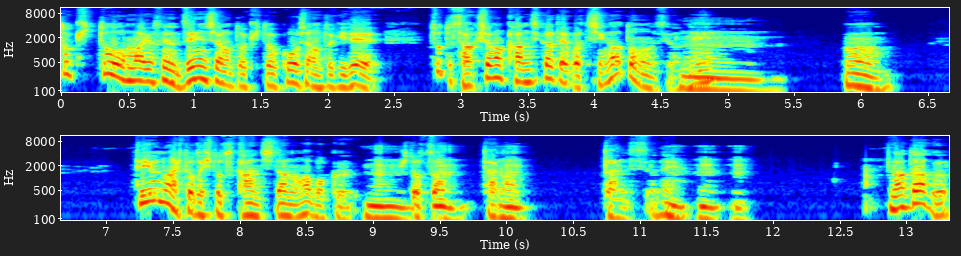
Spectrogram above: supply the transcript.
時と、まあ要するに前者の時と後者の時で、ちょっと作者の感じ方やっぱ違うと思うんですようね。ん。うん。っていうのは一つ一つ感じたのは僕、うん。一つあったの、うんたんですよね。うん。なんとなく、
